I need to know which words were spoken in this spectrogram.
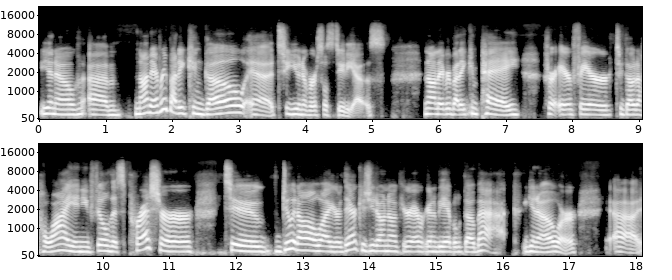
you know, um, not everybody can go uh, to Universal Studios. Not everybody can pay for airfare to go to Hawaii, and you feel this pressure to do it all while you're there because you don't know if you're ever going to be able to go back, you know, or uh,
